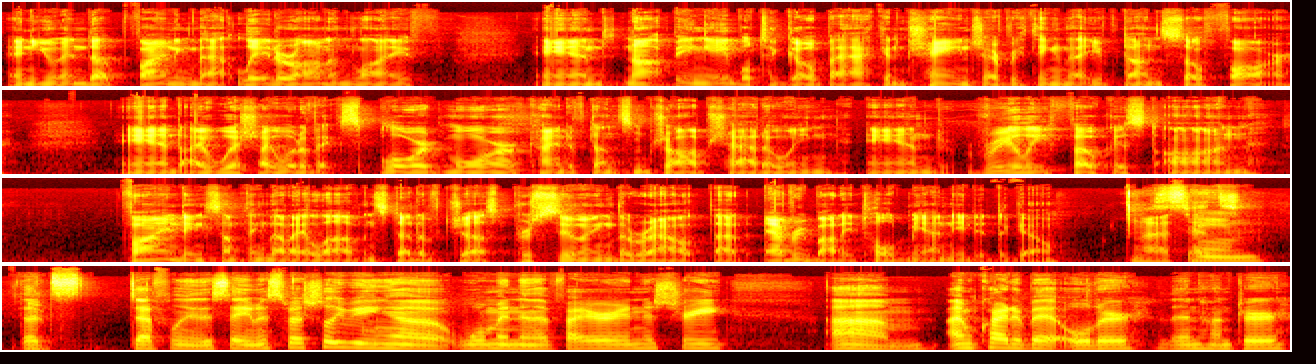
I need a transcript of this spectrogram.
And you end up finding that later on in life and not being able to go back and change everything that you've done so far. And I wish I would have explored more, kind of done some job shadowing, and really focused on finding something that I love instead of just pursuing the route that everybody told me I needed to go. Uh, same. That's, that's definitely the same, especially being a woman in the fire industry. Um, I'm quite a bit older than Hunter,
